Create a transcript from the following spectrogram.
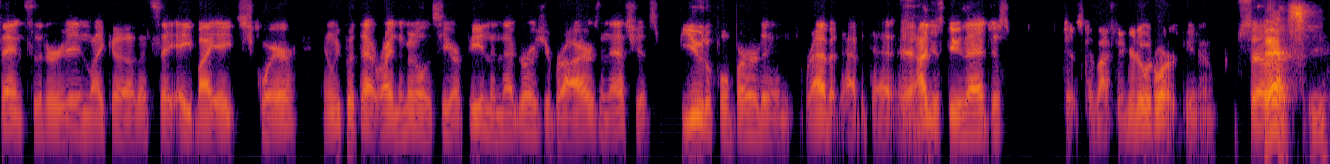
fence that are in like a let's say eight by eight square, and we put that right in the middle of the CRP, and then that grows your briars, and that's just beautiful bird and rabbit habitat. And yeah. I just do that just just because I figured it would work, you know. So yeah, you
